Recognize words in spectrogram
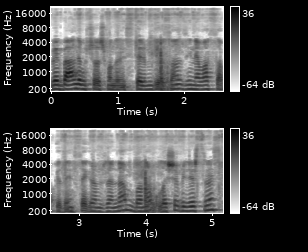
Ve ben de bu çalışmadan isterim diyorsanız yine WhatsApp ya da Instagram üzerinden bana ulaşabilirsiniz.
